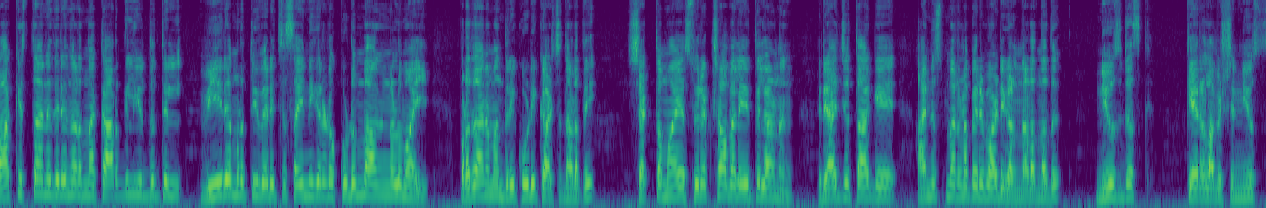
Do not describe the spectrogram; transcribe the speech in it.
പാകിസ്ഥാനെതിരെ നടന്ന കാർഗിൽ യുദ്ധത്തിൽ വീരമൃത്യു വരിച്ച സൈനികരുടെ കുടുംബാംഗങ്ങളുമായി പ്രധാനമന്ത്രി കൂടിക്കാഴ്ച നടത്തി. ശക്തമായ സുരക്ഷാ വലയത്തിലാണ് രാജ്യത്താകെ അനുസ്മരണ പരിപാടികൾ നടന്നത്. News desk Kerala vision news.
